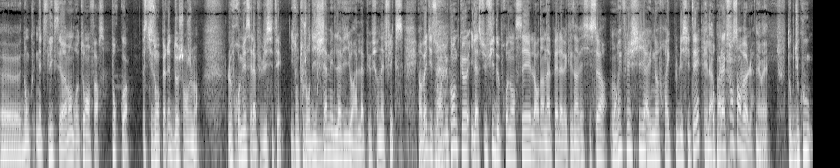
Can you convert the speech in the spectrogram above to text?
Euh, donc Netflix est vraiment de retour en force. Pourquoi? Parce qu'ils ont opéré deux changements. Le premier, c'est la publicité. Ils ont toujours dit jamais de la vie il y aura de la pub sur Netflix. Et en fait, ils se sont rendus compte qu'il a suffi de prononcer lors d'un appel avec les investisseurs, on réfléchit à une offre avec publicité Et pour que l'action s'envole. Ouais. Donc du coup,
